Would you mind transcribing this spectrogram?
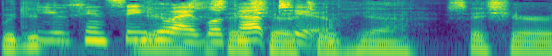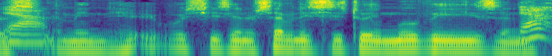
we do- You can see who I look up Cher, to. too. Yeah, say Cher. is- Yeah. I mean, she's in her 70s. She's doing movies and Yeah.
